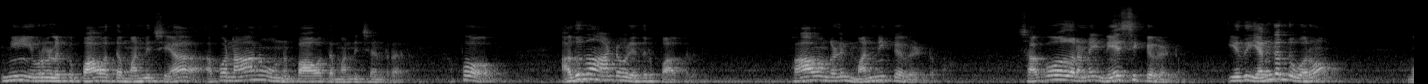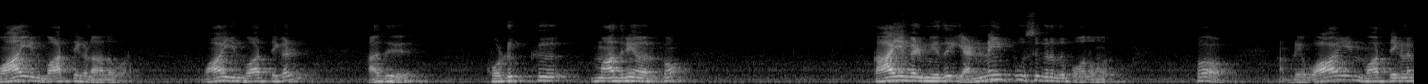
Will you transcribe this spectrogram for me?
நீ இவர்களுக்கு பாவத்தை மன்னிச்சியா? அப்போ நானும் ஒன்று பாவத்தை மன்னிச்சேன்றார். அப்போது அதுதான் ஆண்டவர் எதிர்பார்க்கிறது. பாவங்களை மன்னிக்க வேண்டும். சகோதரனை நேசிக்க வேண்டும். இது எங்கேருந்து வரும்? வாயின் வார்த்தைகளால் வரும். வாயின் வார்த்தைகள் அது கொடுக்கு மாதிரியும் இருக்கும். காயங்கள் மீது எண்ணெய் பூசுகிறது போலவும் இருக்கும். இப்போது நம்முடைய வாயின் வார்த்தைகளை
